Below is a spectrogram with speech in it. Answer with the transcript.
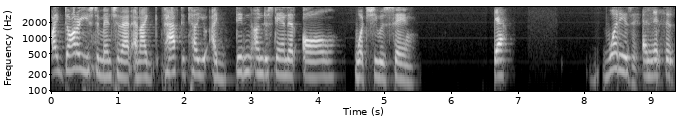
my, daughter used to mention that, and I have to tell you, I didn't understand at all what she was saying. Yeah. What is it? And this is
